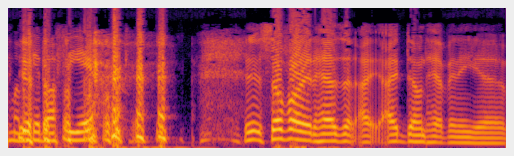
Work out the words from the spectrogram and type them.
when we get off the air. Uh, so far, it hasn't. I I don't have any. Uh,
